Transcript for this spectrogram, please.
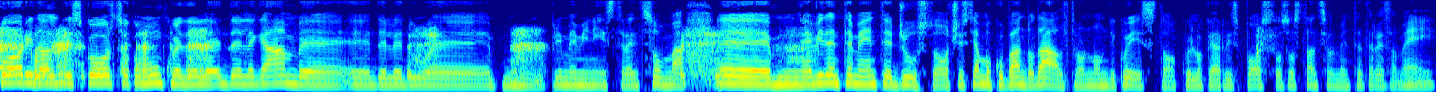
fuori dal discorso comunque delle, delle gambe e delle due mm, prime ministre, insomma, eh, evidentemente è giusto, ci stiamo occupando d'altro, non di questo, quello che ha risposto sostanzialmente Theresa May.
